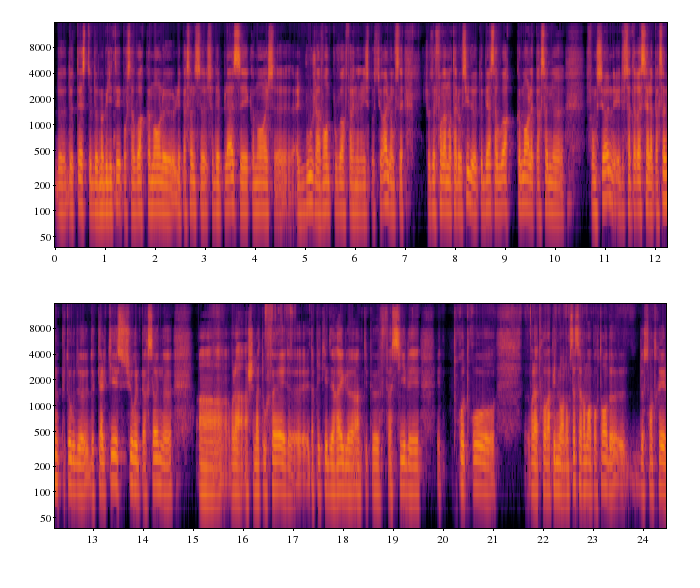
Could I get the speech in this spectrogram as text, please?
de, de, tests de mobilité pour savoir comment le, les personnes se, se, déplacent et comment elles, se, elles bougent avant de pouvoir faire une analyse posturale. Donc c'est chose de fondamental aussi de, bien savoir comment la personne euh, fonctionne et de s'intéresser à la personne plutôt que de, calquer sur une personne euh, un voilà un schéma tout fait et d'appliquer des règles un petit peu faciles et, trop trop voilà trop rapidement. Donc ça c'est vraiment important de, de centrer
